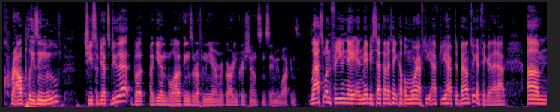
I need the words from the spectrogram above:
crowd pleasing move. Chiefs have yet to do that, but again, a lot of things are up in the air regarding Chris Jones and Sammy Watkins. Last one for you, Nate, and maybe Seth. And I take a couple more after you after you have to bounce. We can figure that out. Um,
